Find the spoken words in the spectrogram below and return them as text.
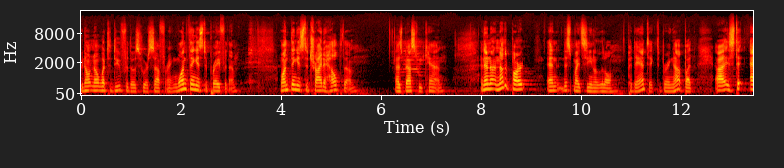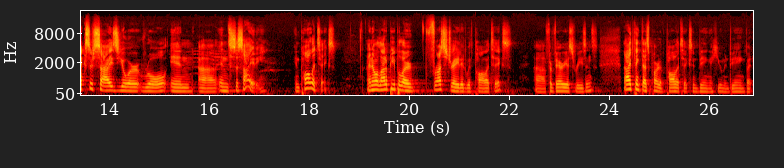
We don't know what to do for those who are suffering. One thing is to pray for them. One thing is to try to help them as best we can. And then another part, and this might seem a little pedantic to bring up, but uh, is to exercise your role in, uh, in society, in politics. I know a lot of people are frustrated with politics uh, for various reasons. I think that's part of politics and being a human being, but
